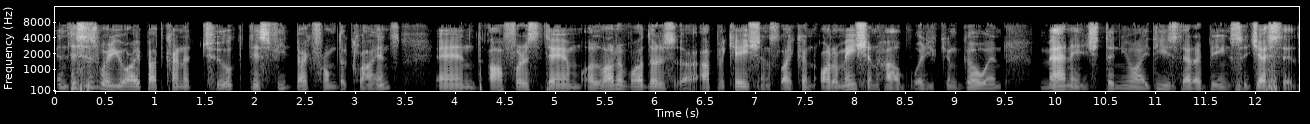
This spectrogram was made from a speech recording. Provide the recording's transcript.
And this is where UiPath kind of took this feedback from the clients and offers them a lot of other uh, applications like an automation hub where you can go and manage the new ideas that are being suggested.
